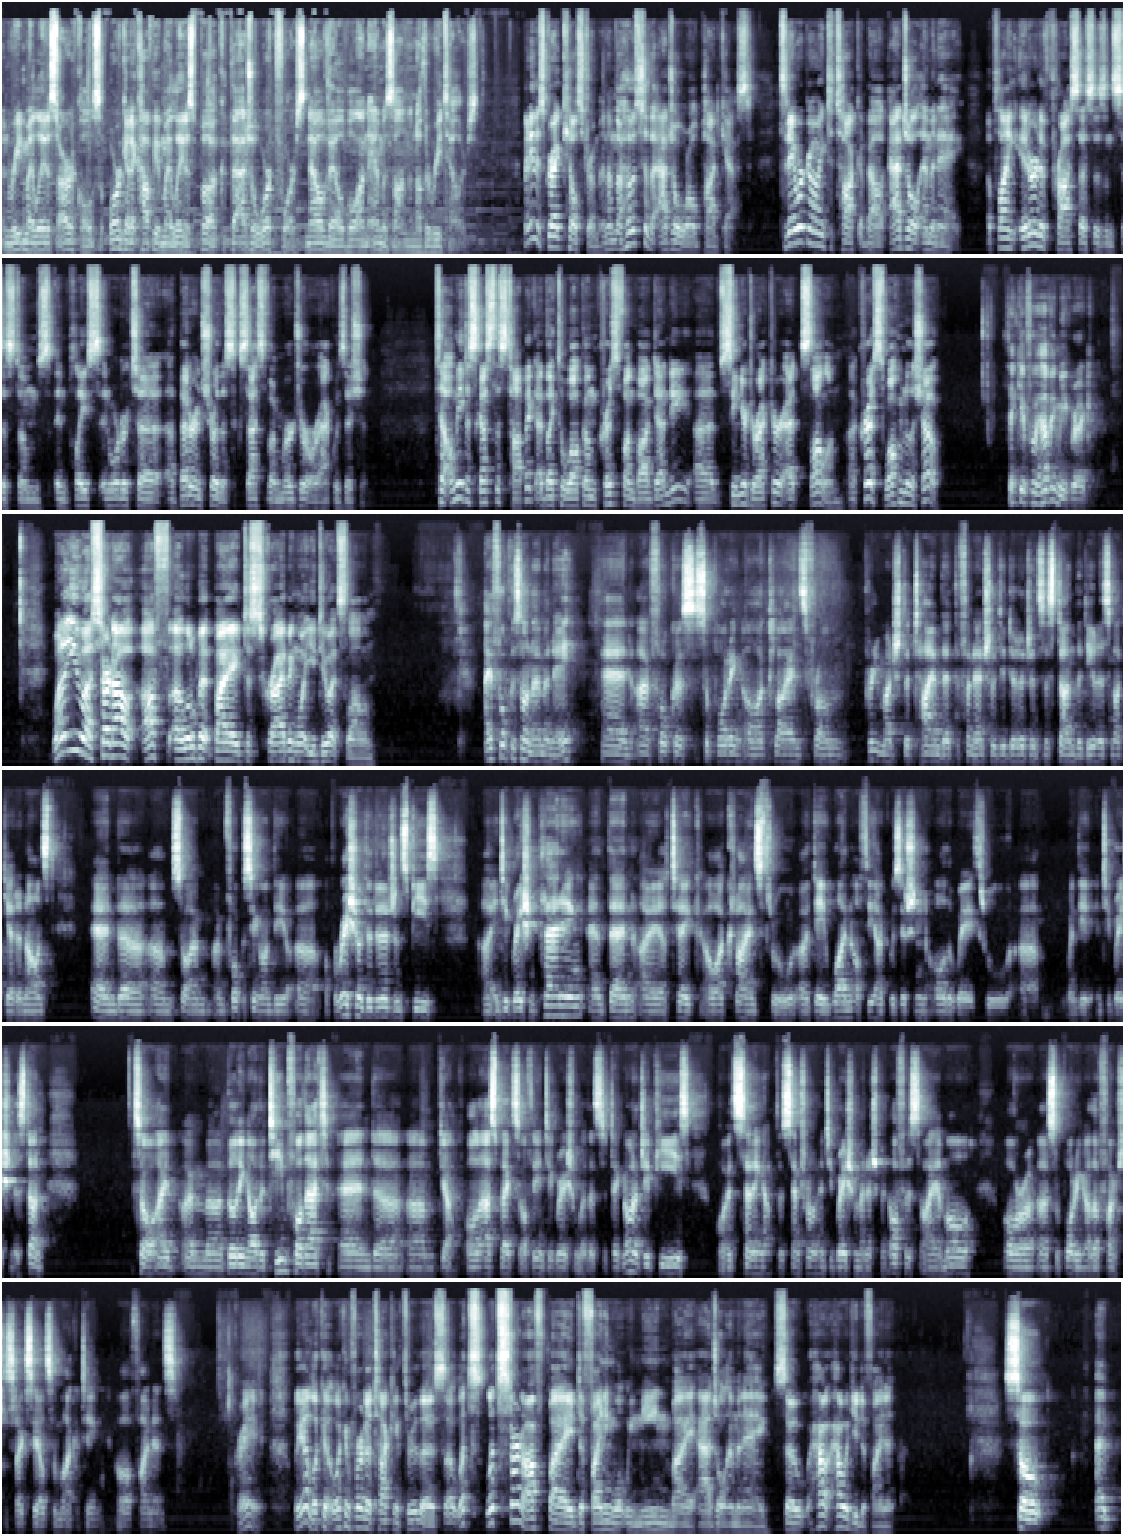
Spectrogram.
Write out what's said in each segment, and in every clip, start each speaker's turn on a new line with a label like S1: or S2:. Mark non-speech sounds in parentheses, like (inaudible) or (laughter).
S1: and read my latest articles, or get a copy of my latest book, The Agile Workforce, now available on Amazon and other retailers. My name is Greg Kihlstrom and I'm the host of the Agile World podcast. Today we're going to talk about Agile M&A, applying iterative processes and systems in place in order to uh, better ensure the success of a merger or acquisition. To help me discuss this topic, I'd like to welcome Chris von Bogdandy, uh, Senior Director at Slalom. Uh, Chris, welcome to the show.
S2: Thank you for having me, Greg.
S1: Why don't you uh, start out off a little bit by describing what you do at Slalom?
S2: I focus on M&A and I focus supporting our clients from pretty much the time that the financial due diligence is done, the deal is not yet announced. And uh, um, so I'm, I'm focusing on the uh, operational due diligence piece, uh, integration planning, and then I take our clients through uh, day one of the acquisition all the way through um, when the integration is done. So I, am uh, building out a team for that, and uh, um, yeah, all aspects of the integration, whether it's the technology piece or it's setting up the central integration management office (IMO), or uh, supporting other functions like sales and marketing or finance.
S1: Great. Well, yeah, look at, looking forward to talking through this. Uh, let's let's start off by defining what we mean by agile M and A. So, how how would you define it?
S2: So,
